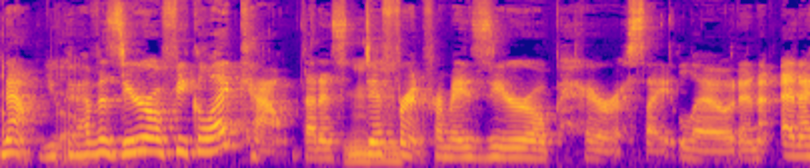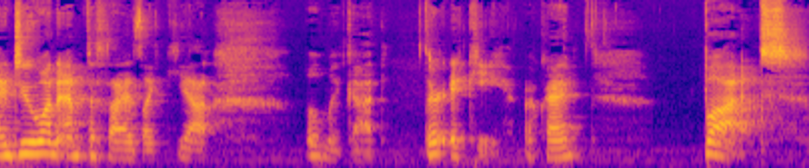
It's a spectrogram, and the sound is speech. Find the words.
No, now, you no. can have a zero fecal egg count that is mm-hmm. different from a zero parasite load. And and I do want to emphasize like yeah, oh my God, they're icky. Okay. But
